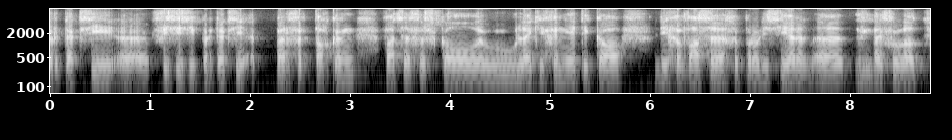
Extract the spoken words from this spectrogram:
produksie, uh, fisiese produksie per vertakking, wat se verskil, hoe, hoe lyk die genetika, die gewasse geproduseer, uh, byvoorbeeld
